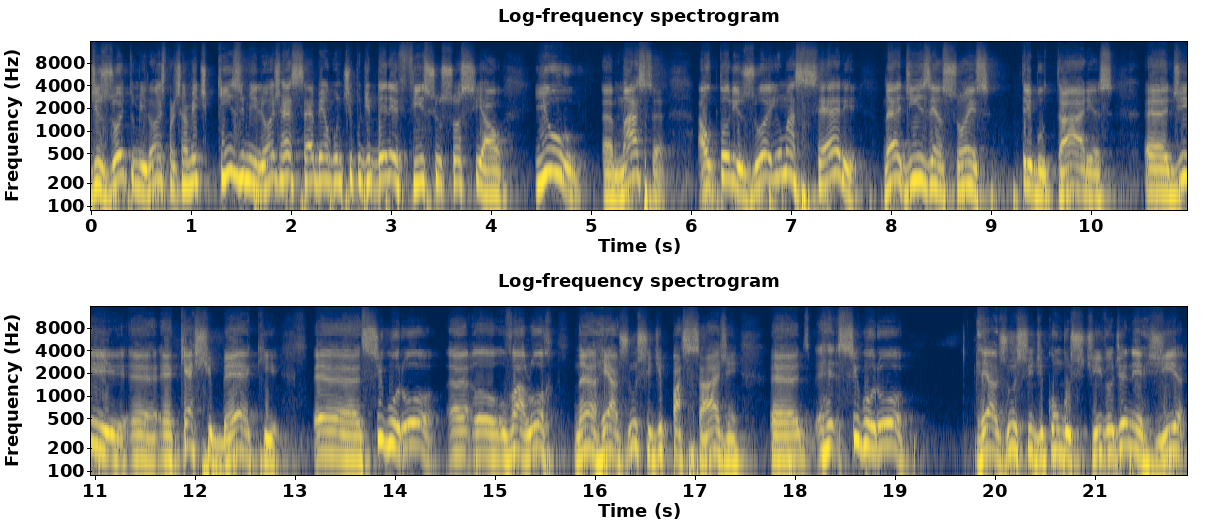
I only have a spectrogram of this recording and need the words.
18 milhões, praticamente 15 milhões recebem algum tipo de benefício social. E o eh, Massa autorizou aí uma série, né, de isenções tributárias, é, de é, é, cashback, é, segurou é, o valor, né, reajuste de passagem, é, segurou reajuste de combustível, de energia,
